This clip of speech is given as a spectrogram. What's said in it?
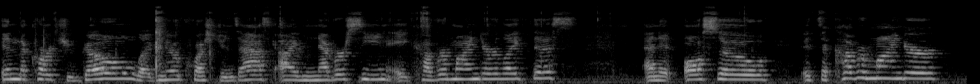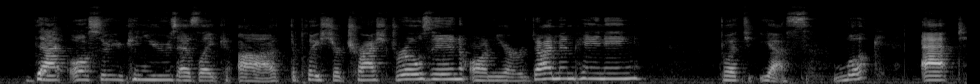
in the cart you go, like no questions asked. I've never seen a cover minder like this. And it also, it's a cover minder that also you can use as like uh, to place your trash drills in on your diamond painting. But yes, look at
